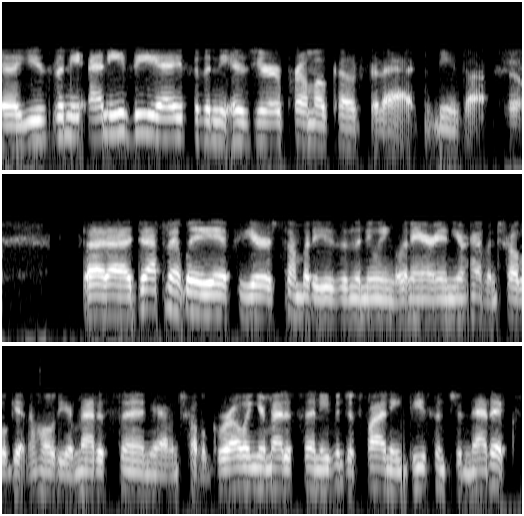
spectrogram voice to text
Uh, use the NEVA for the is your promo code for that NEVA. Yep. But uh, definitely, if you're somebody who's in the New England area and you're having trouble getting a hold of your medicine, you're having trouble growing your medicine, even just finding decent genetics,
